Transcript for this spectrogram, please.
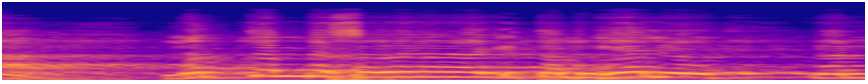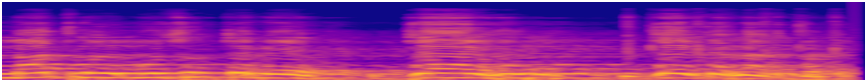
ಮತ್ತೊಮ್ಮೆ ಸವಿನಾಗಿ ತಮ್ಗೆ ಹೇಳಿ ನನ್ನ ಮಾತುಗಳನ್ನು ಮುಗಿಸುತ್ತೇನೆ. ಜೈ ಹಿಂದ್, ಜೈ ಕರ್ನಾಟಕ.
